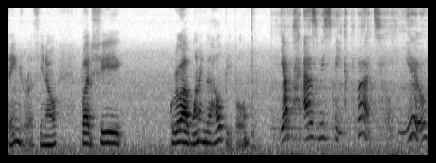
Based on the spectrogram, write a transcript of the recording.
dangerous, you know? But she grew up wanting to help people. Yep, as we speak. But you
